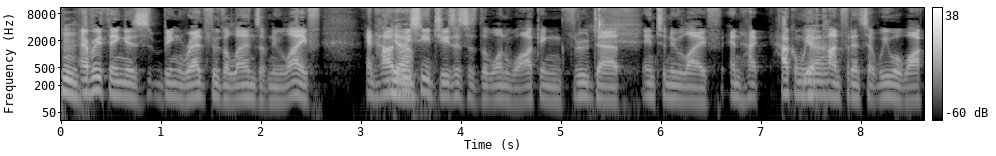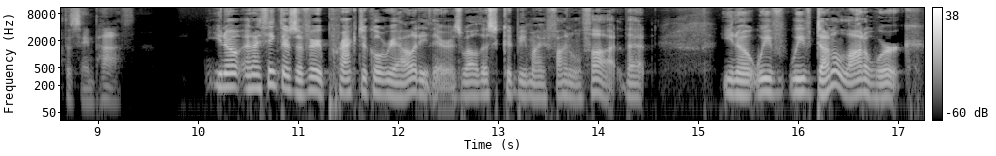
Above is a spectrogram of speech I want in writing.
everything is being read through the lens of new life. And how do Yeah. we see Jesus as the one walking through death into new life? And how, how can we have confidence that we will walk the same path? you know, and I think there's a very practical reality there as well. This could be my final thought that you know, we've we've done a lot of work.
